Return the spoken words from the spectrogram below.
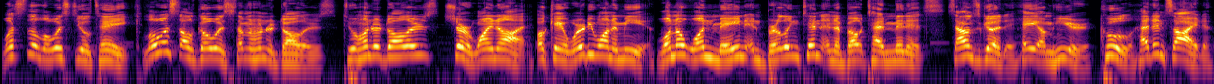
What's the lowest you'll take? Lowest I'll go is $700. $200? Sure, why not? Okay, where do you want to meet? 101 Main in Burlington in about 10 minutes. Sounds good. Hey, I'm here. Cool, head inside.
